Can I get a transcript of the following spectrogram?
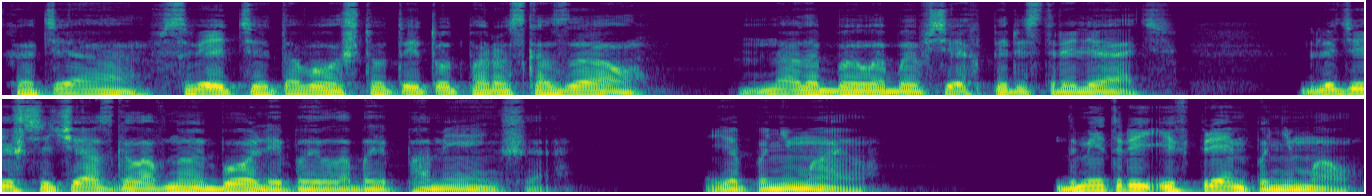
Хотя, в свете того, что ты тут порассказал, надо было бы всех перестрелять. Глядишь, сейчас головной боли было бы поменьше». «Я понимаю. Дмитрий и впрямь понимал.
